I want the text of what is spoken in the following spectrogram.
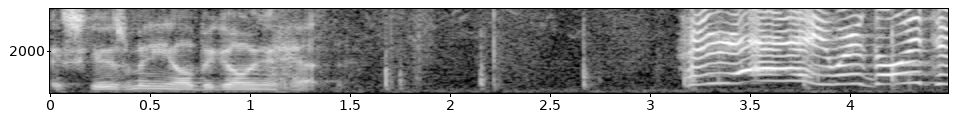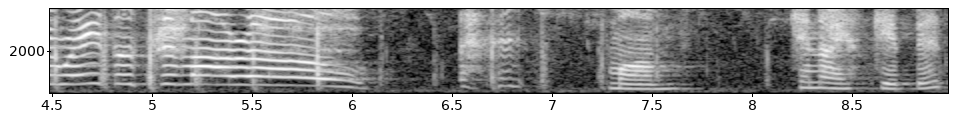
Excuse me, I'll be going ahead. Hooray! We're going to races tomorrow! Mom, can I skip it?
